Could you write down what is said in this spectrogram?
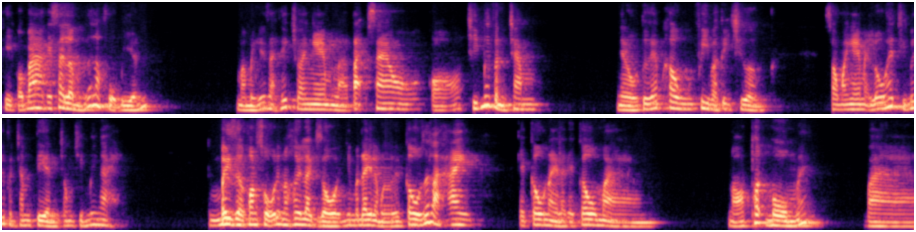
thì có ba cái sai lầm rất là phổ biến mà mình sẽ giải thích cho anh em là tại sao có 90% nhà đầu tư F0 phi vào thị trường xong anh em lại lỗ hết 90% tiền trong 90 ngày. Bây giờ con số thì nó hơi lệch rồi nhưng mà đây là một cái câu rất là hay cái câu này là cái câu mà nó thuận mồm ấy và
